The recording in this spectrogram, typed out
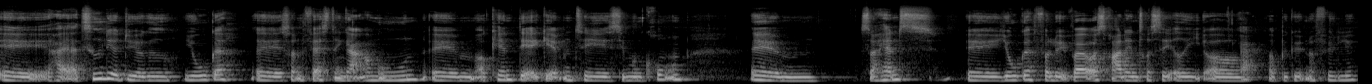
øh, har jeg tidligere dyrket yoga, øh, sådan fast en gang om ugen, øh, og kendt derigennem til Simon Kron. Øh, så hans øh, yogaforløb var jeg også ret interesseret i at, ja. at begynde at følge.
